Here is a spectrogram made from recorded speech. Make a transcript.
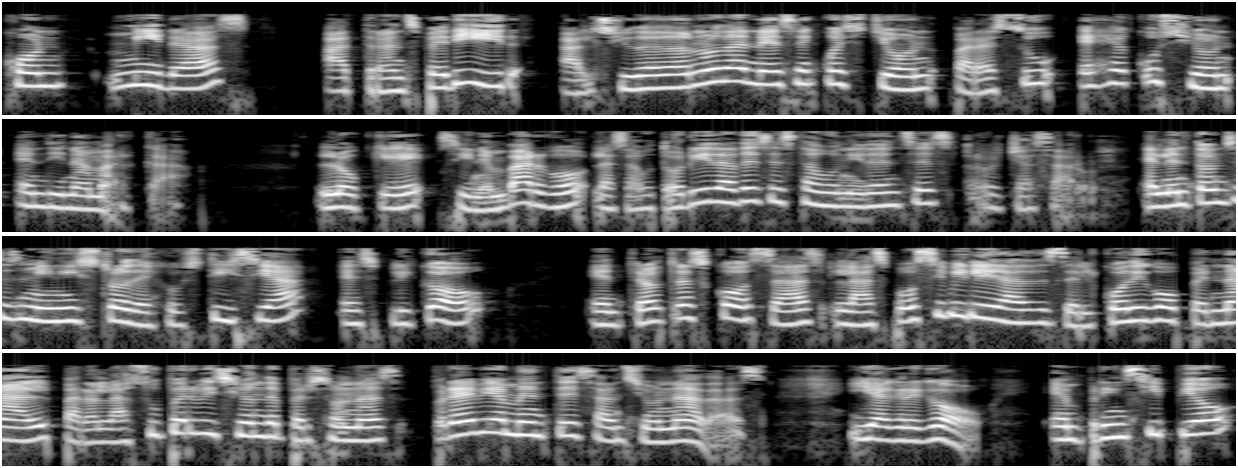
con miras a transferir al ciudadano danés en cuestión para su ejecución en Dinamarca, lo que, sin embargo, las autoridades estadounidenses rechazaron. El entonces ministro de Justicia explicó entre otras cosas, las posibilidades del Código Penal para la supervisión de personas previamente sancionadas y agregó, en principio,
